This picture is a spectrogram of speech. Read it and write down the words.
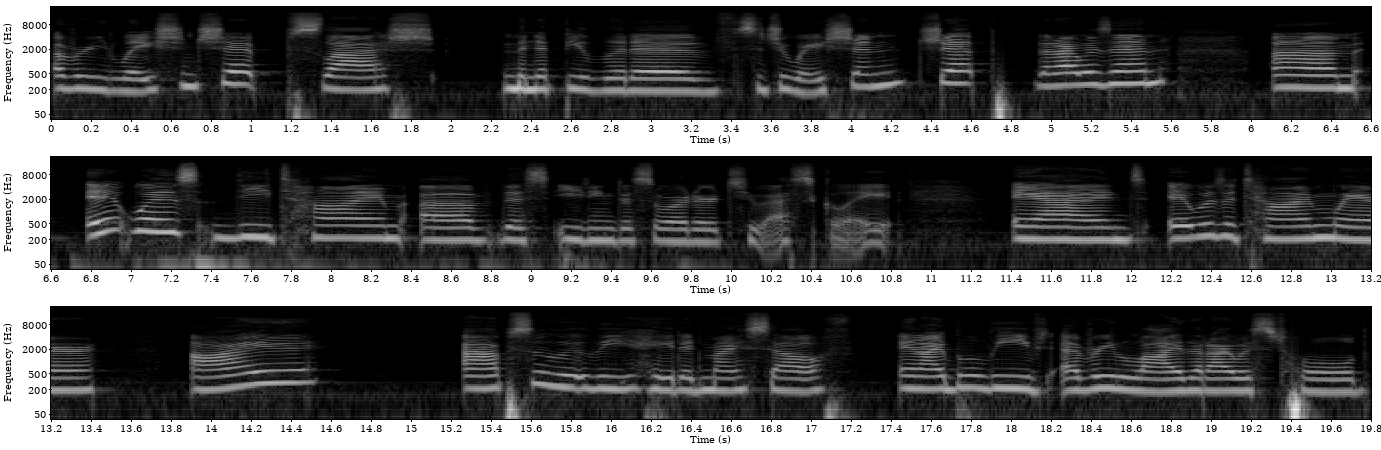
a relationship slash manipulative situation ship that I was in. Um, it was the time of this eating disorder to escalate. And it was a time where I absolutely hated myself and I believed every lie that I was told.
